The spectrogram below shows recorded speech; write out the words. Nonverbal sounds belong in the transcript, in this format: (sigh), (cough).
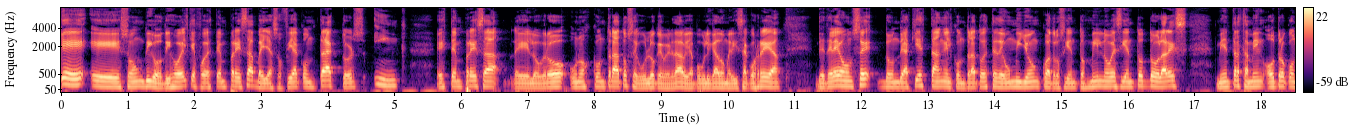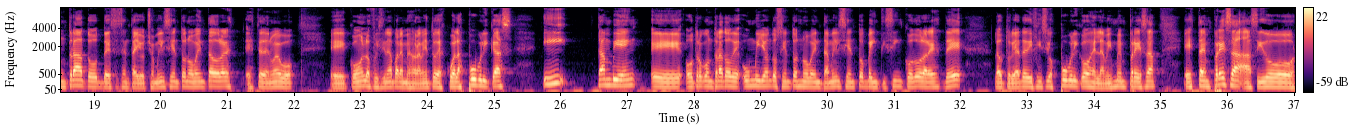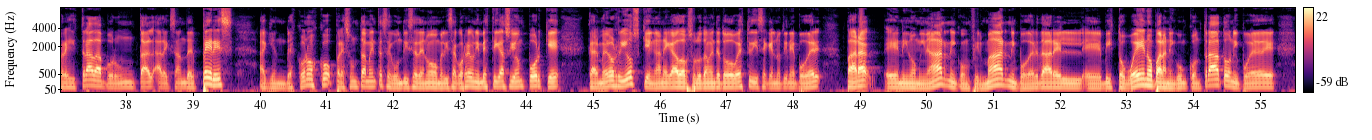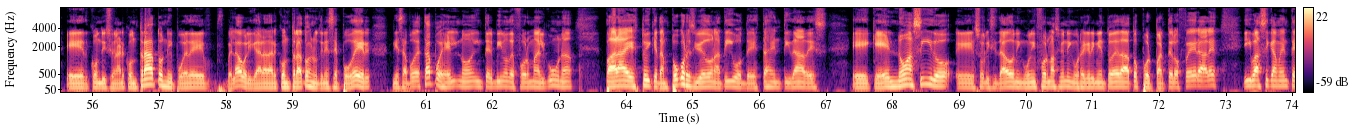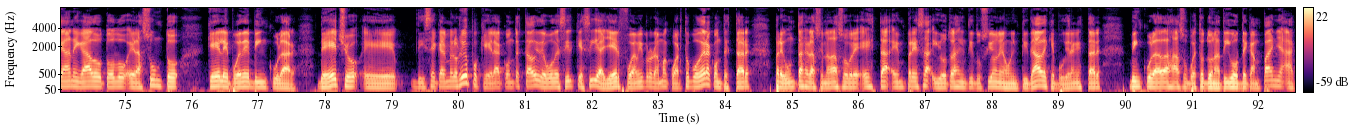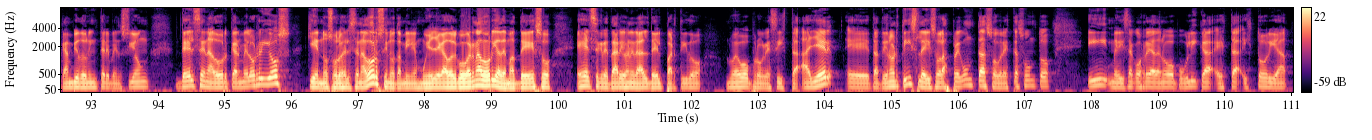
que eh, son, digo, dijo él que fue esta empresa, Bella Sofía Contractors Inc. Esta empresa eh, logró unos contratos, según lo que verdad había publicado Melissa Correa de Tele 11, donde aquí están el contrato este de 1.400.900 dólares, mientras también otro contrato de 68.190 dólares, este de nuevo eh, con la Oficina para el Mejoramiento de Escuelas Públicas y también eh, otro contrato de 1.290.125 dólares de la Autoridad de Edificios Públicos en la misma empresa. Esta empresa ha sido registrada por un tal Alexander Pérez, a quien desconozco, presuntamente, según dice de nuevo Melissa Correa, una investigación porque Carmelo Ríos, quien ha negado absolutamente todo esto y dice que él no tiene poder para eh, ni nominar, ni confirmar, ni poder dar el eh, visto bueno para ningún contrato, ni puede eh, condicionar contratos, ni puede obligar a dar contratos, no tiene ese poder, ni esa potestad, pues él no intervino de forma alguna para esto y que tampoco recibió donativos de estas entidades eh, que él no ha sido eh, solicitado ninguna información, ningún requerimiento de datos por parte de los federales y básicamente ha negado todo el asunto que le puede vincular. De hecho, eh, dice Carmelo Ríos porque él ha contestado y debo decir que sí, ayer fue a mi programa Cuarto Poder a contestar preguntas relacionadas sobre esta empresa y otras instituciones o entidades que pudieran estar vinculadas a supuestos donativos de campaña a cambio de una intervención del senador Carmelo Ríos quien no solo es el senador, sino también es muy allegado al gobernador y además de eso es el secretario general del Partido Nuevo Progresista. Ayer eh, Tatiana Ortiz le hizo las preguntas sobre este asunto y Melissa Correa de nuevo publica esta historia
